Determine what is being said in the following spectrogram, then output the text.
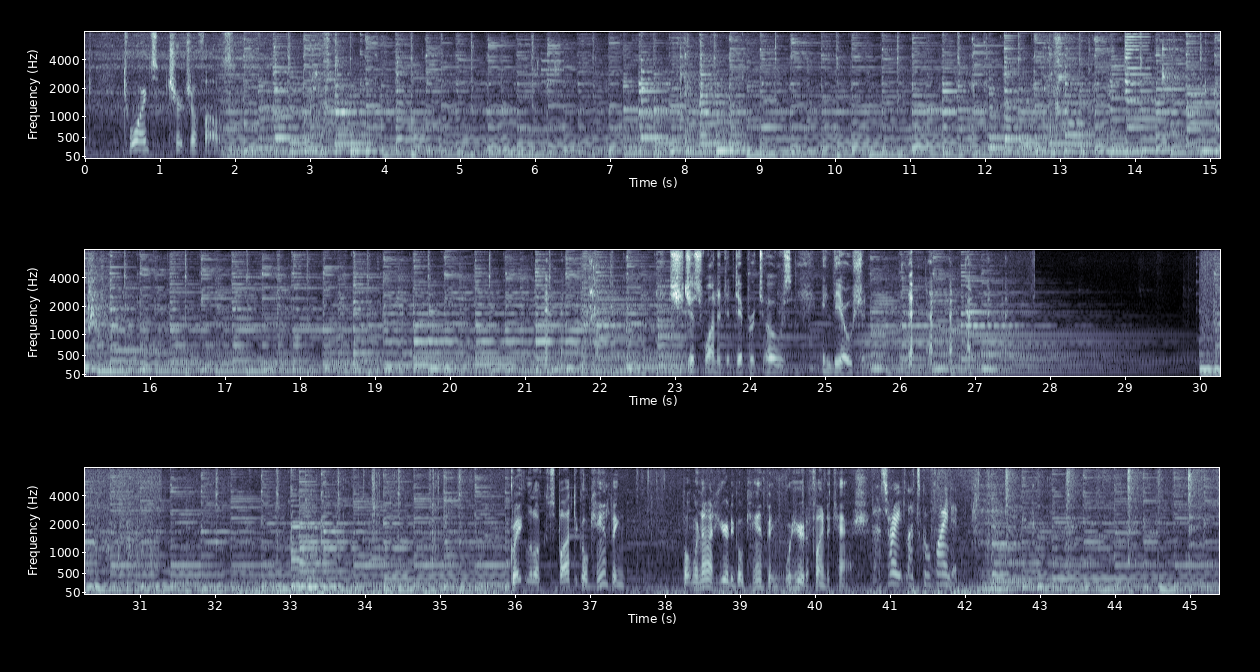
towards Churchill Falls. just wanted to dip her toes in the ocean. Great little spot to go camping, but we're not here to go camping. We're here to find a cache. That's right, let's go find it.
